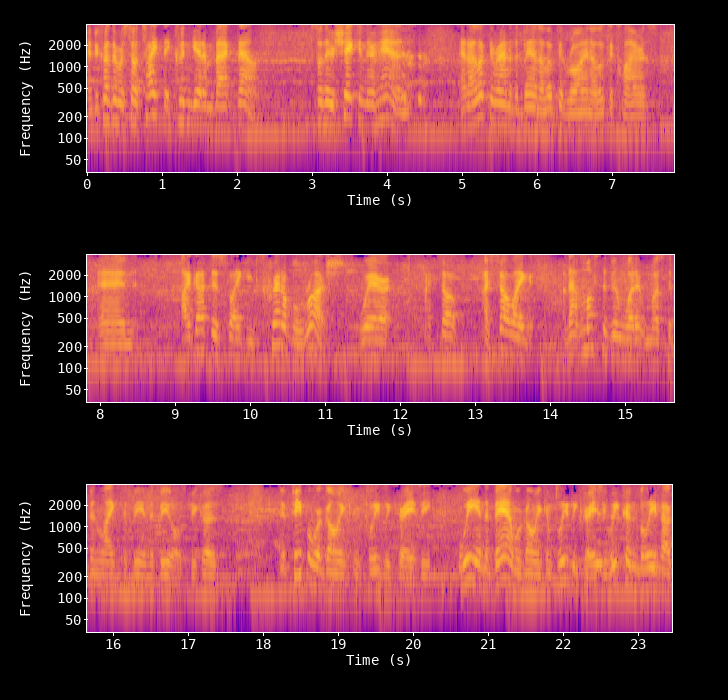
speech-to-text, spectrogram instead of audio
And because they were so tight, they couldn't get them back down. So they were shaking their hands. And I looked around at the band, I looked at Roy and I looked at Clarence, and I got this like incredible rush where I felt I felt like that must have been what it must have been like to be in the Beatles because the people were going completely crazy. We in the band were going completely crazy. We couldn't believe how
